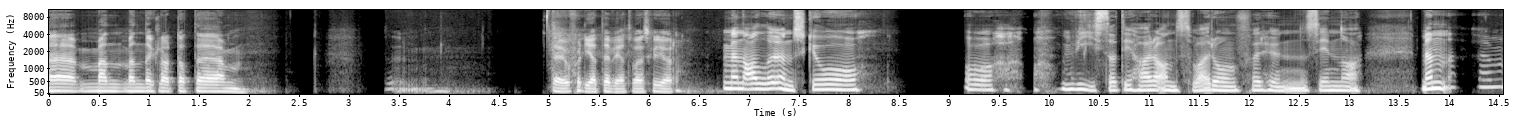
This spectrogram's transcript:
Eh, men, men, det er klart at eh, Det er jo fordi at jeg vet hva jeg skal gjøre. Men alle ønsker jo å vise at de har ansvar overfor hunden sin og Men um,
